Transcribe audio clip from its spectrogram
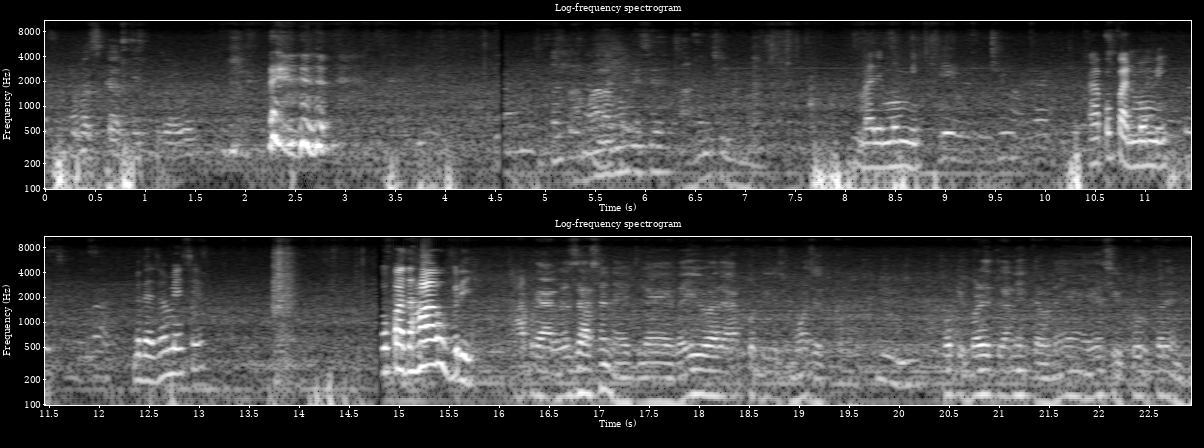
નમસ્કાર મિત્રો. મારા મમ્મી છે? આનંદસિંહ મારી મમ્મી. આ પપ્પાની મમ્મી. બધા જમે છે? પપ્પા તો હાવ ફ્રી આપણે આ રજા છે ને એટલે રવિવારે આખો દિવસ મોજ જ કરો ખોટી બળતરા નહીં કરવાની એસી ફૂલ કરીને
